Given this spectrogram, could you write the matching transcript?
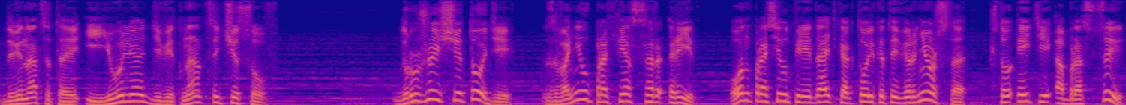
12 июля, 19 часов. «Дружище Тоди!» – звонил профессор Рид – он просил передать, как только ты вернешься, что эти образцы,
